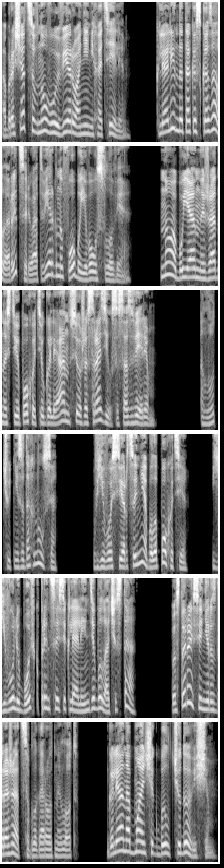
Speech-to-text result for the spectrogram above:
«Обращаться в новую веру они не хотели. Клеолинда так и сказала рыцарю, отвергнув оба его условия. Но обуянный жадностью и похотью Галиан все же сразился со зверем». Лот чуть не задохнулся. В его сердце не было похоти. Его любовь к принцессе Клеолинде была чиста. Постарайся не раздражаться, благородный лот. Голиан-обманщик был чудовищем,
